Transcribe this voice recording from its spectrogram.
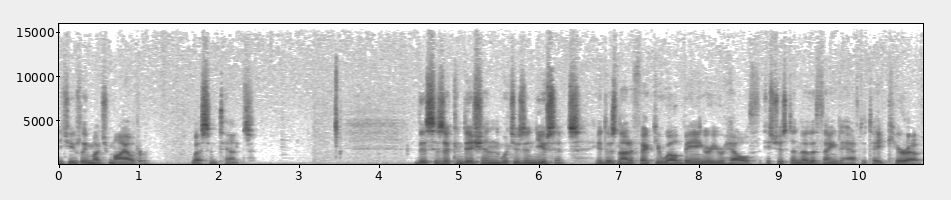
it's usually much milder, less intense. This is a condition which is a nuisance. It does not affect your well-being or your health. It's just another thing to have to take care of.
